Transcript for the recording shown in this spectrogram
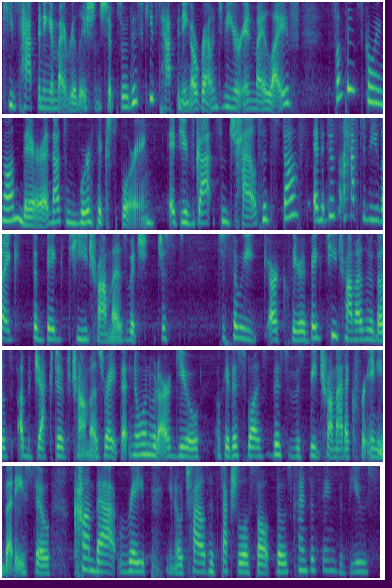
keeps happening in my relationships or this keeps happening around me or in my life something's going on there and that's worth exploring if you've got some childhood stuff and it doesn't have to be like the big t traumas which just just so we are clear big t traumas are those objective traumas right that no one would argue okay this was this would be traumatic for anybody so combat rape you know childhood sexual assault those kinds of things abuse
